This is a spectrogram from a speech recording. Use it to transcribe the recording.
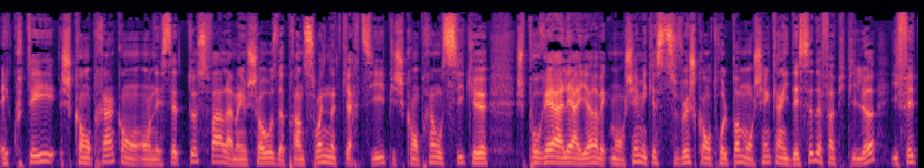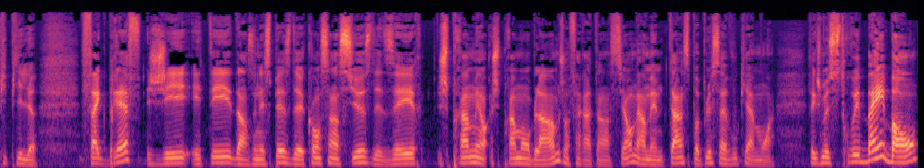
Écoutez, je comprends qu'on on essaie de tous faire la même chose, de prendre soin de notre quartier. Puis je comprends aussi que je pourrais aller ailleurs avec mon chien, mais qu'est-ce que tu veux? Je contrôle pas mon chien quand il décide de faire pipi là, il fait pipi là. Fait que bref, j'ai été dans une espèce de consensus de dire je prends mon, je prends mon blâme, je vais faire attention, mais en même temps c'est pas plus à vous qu'à moi. Fait que je me suis trouvé bien bon.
